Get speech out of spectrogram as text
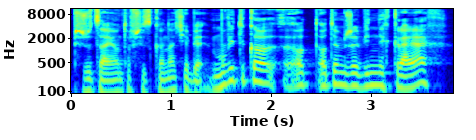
przerzucają to wszystko na ciebie. Mówię tylko o, o tym, że w innych krajach,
